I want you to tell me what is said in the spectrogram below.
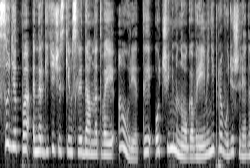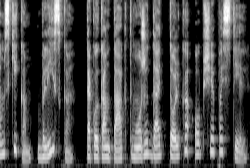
Судя по энергетическим следам на твоей ауре, ты очень много времени проводишь рядом с Киком. Близко. Такой контакт может дать только общая постель.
